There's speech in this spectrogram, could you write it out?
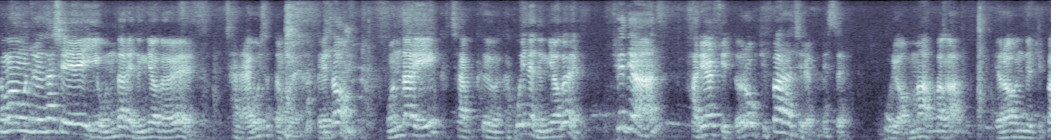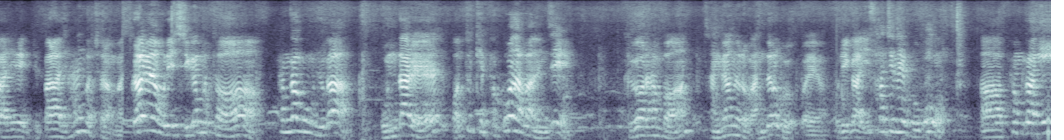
평강공주는 사실 이 온달의 능력을 잘 알고 있었던 거예요. 그래서 온달이 자, 그 갖고 있는 능력을 최대한 발휘할 수 있도록 뒷바라지를 했어요. 우리 엄마 아빠가 여러분들 뒷바라지, 뒷바라지 하는 것처럼 말. 그러면 우리 지금부터 평강공주가 온달을 어떻게 바꿔나가는지 그걸 한번 장면으로 만들어 볼 거예요. 우리가 이 사진을 보고 아, 평강이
